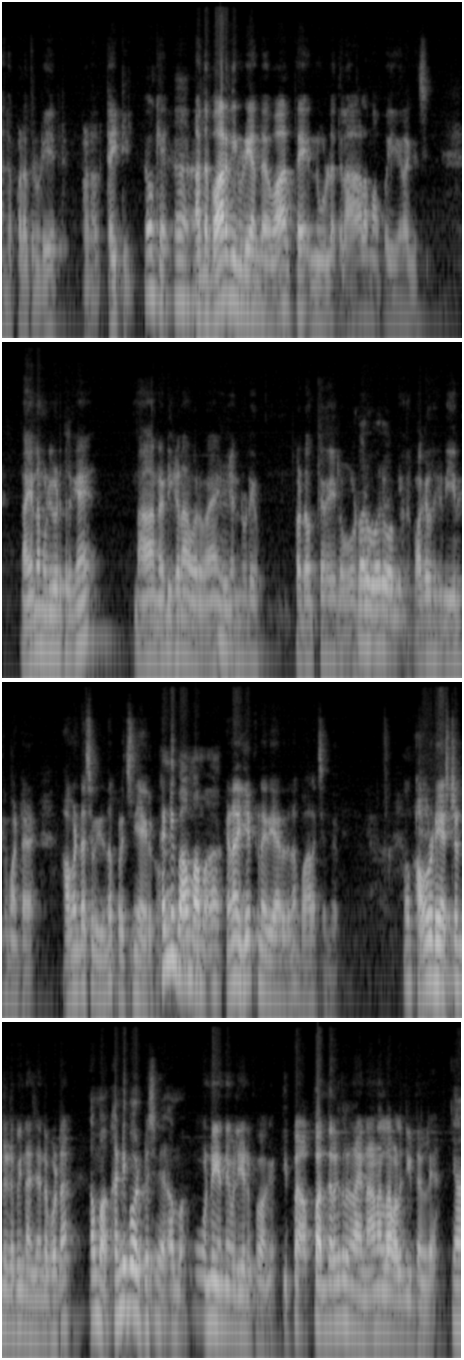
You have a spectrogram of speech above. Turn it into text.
அந்த படத்தினுடைய படம் டைட்டில் ஓகே. அந்த பாரதியினுடைய அந்த வார்த்தை என் உள்ளத்தில் ஆழமாக போய் இறங்குச்சு. நான் என்ன முடிவு எடுத்திருக்கேன்? நான் நடிகனாக வருவேன். என்னுடைய படம் திரையில் ஓடும். வரும் பார்க்குறதுக்கு நீ இருக்க மாட்டேன் அவன்கிட்ட சொல்லியிருந்தா பிரச்சனையாக இருக்கும். கண்டிப்பாக ஆமாம் ஆமாம் ஏன்னா இயக்குனர் யாருதுன்னா பாலச்சந்தர். அவருடைய அசிஸ்டண்ட்ட போய் நான் சண்டை போட்டால் ஆமா கண்டிப்பா ஒரு பிரச்சனை ஆமா. உடனே என்னை வெளியே அனுப்புவாங்க. இப்போ அப்போ அந்த இடத்துல நான் நானெல்லாம் வளைஞ்சிக்கிட்டேன் இல்லையா?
